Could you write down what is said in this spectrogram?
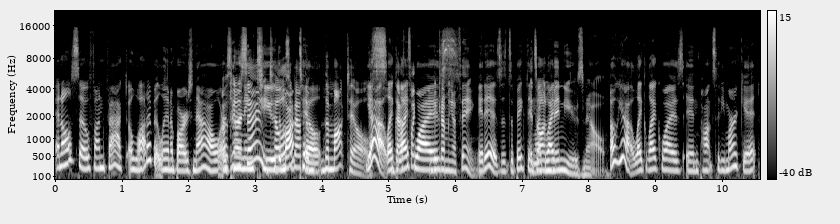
And also, fun fact, a lot of Atlanta bars now are turning say, to the mocktail. the, the mocktails. yeah, like That's likewise becoming a thing. It is. It's a big thing. It's like, on like- menus now. Oh yeah, like likewise in Ponce City Market,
